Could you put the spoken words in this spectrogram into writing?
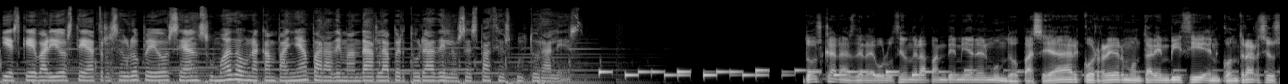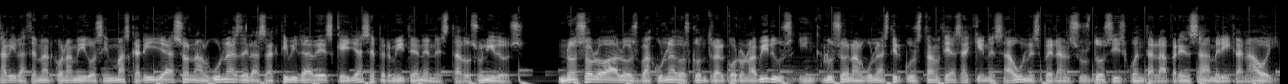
y es que varios teatros europeos se han sumado a una campaña para demandar la apertura de los espacios culturales. Dos caras de la evolución de la pandemia en el mundo. Pasear, correr, montar en bici, encontrarse o salir a cenar con amigos sin mascarilla son algunas de las actividades que ya se permiten en Estados Unidos. No solo a los vacunados contra el coronavirus, incluso en algunas circunstancias a quienes aún esperan sus dosis, cuenta la prensa americana hoy.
